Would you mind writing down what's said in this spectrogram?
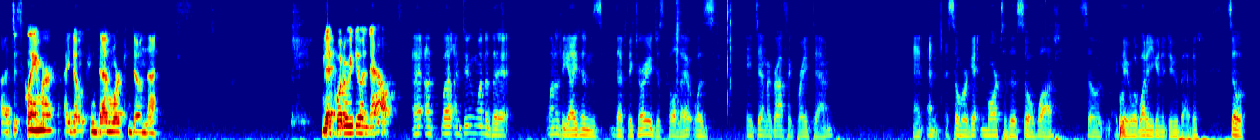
Uh, disclaimer: I don't condemn or condone that. Nick, what are we doing now? I, I, well, I'm doing one of the one of the items that Victoria just called out was a demographic breakdown, and and so we're getting more to the so what. So okay, well, what are you going to do about it? So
